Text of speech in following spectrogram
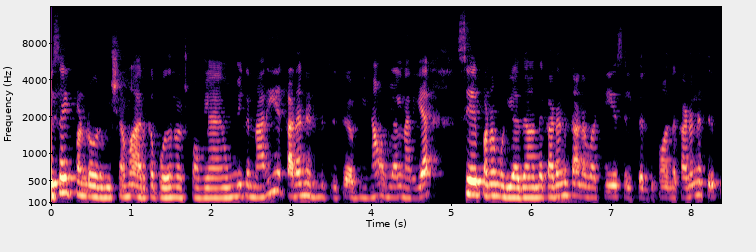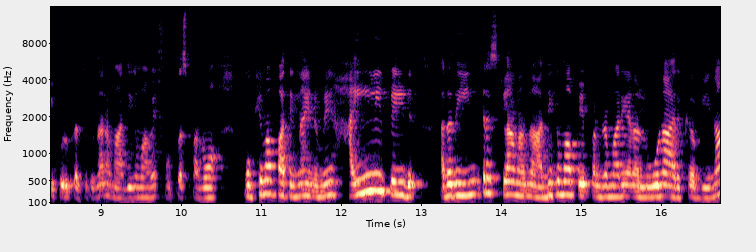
டிசைட் பண்ணுற ஒரு விஷயமா இருக்க போதுன்னு வச்சுக்கோங்களேன். உங்களுக்கு நிறைய கடன் இருந்துட்டு இருக்கு அப்படின்னா உங்களால் நிறைய சேவ் பண்ண முடியாது. அந்த கடனுக்கான வட்டியை செலுத்துறதுக்கும் அந்த கடனை திருப்பி கொடுக்கறதுக்கும் தான் நம்ம அதிகமாகவே ஃபோக்கஸ் பண்ணுவோம். முக்கியமாக பார்த்தீங்கன்னா இன்னுமே ஹைலி பெய்டு அதாவது இன்ட்ரெஸ்ட்லாம் வந்து அதிகமாக பே பண்ணுற மாதிரியான லோனாக இருக்குது அப்படின்னா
